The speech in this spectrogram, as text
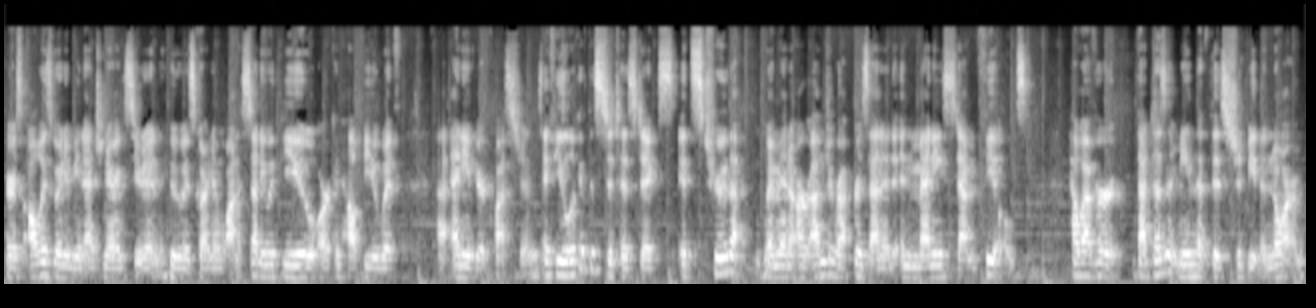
there's always going to be an engineering student who is going to want to study with you or can help you with Uh, any of your questions. If you look at the statistics, it's true that women are underrepresented in many STEM fields. However, that doesn't mean that this should be the norm.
